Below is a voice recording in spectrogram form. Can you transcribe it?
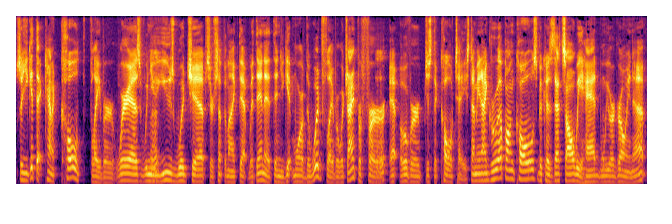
So you get that kind of cold flavor. Whereas when you mm-hmm. use wood chips or something like that within it, then you get more of the wood flavor, which I prefer mm-hmm. over just the coal taste. I mean, I grew up on coals because that's all we had when we were growing up.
